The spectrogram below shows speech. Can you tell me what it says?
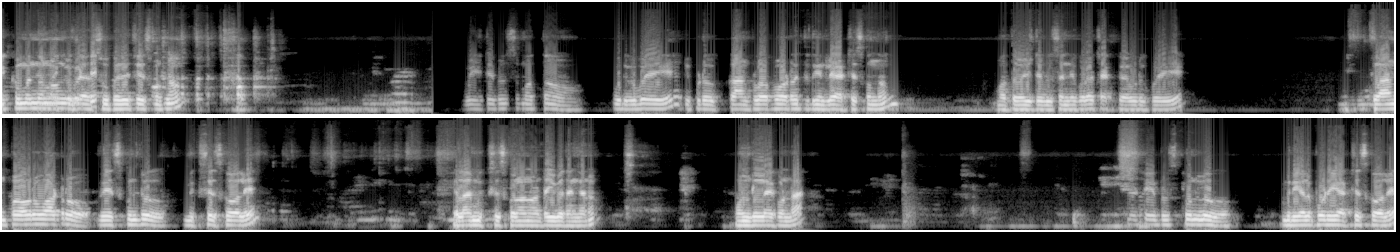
ఎక్కువ మంది ఉన్నాం కాబట్టి సూప్ అయితే చేసుకుంటున్నాం. వెజిటేబుల్స్ మొత్తం ఉడికిపోయాయి. ఇప్పుడు కార్న్ ఫ్లవర్ పౌడర్ అయితే దీంట్లో యాడ్ చేసుకుందాం. మొత్తం వెజిటేబుల్స్ అన్ని కూడా చక్కగా ఉడికిపోయాయి. కార్న్ ఫ్లవర్ వాటర్ వేసుకుంటూ మిక్స్ చేసుకోవాలి. ఎలా మిక్స్ చేసుకోవాలన్నమాట ఈ విధంగాను. ఉండలు లేకుండా. టేబుల్ స్పూన్లు మిరియాల పొడి యాడ్ చేసుకోవాలి.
